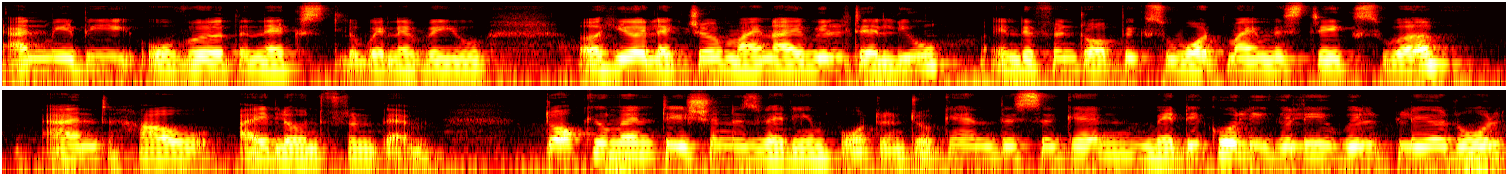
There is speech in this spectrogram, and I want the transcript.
and maybe over the next whenever you uh, hear a lecture of mine, I will tell you in different topics what my mistakes were and how I learned from them documentation is very important okay? And this again medico legally will play a role.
